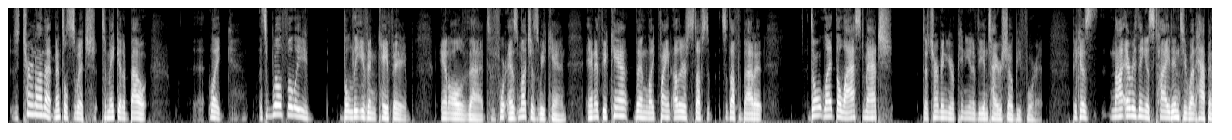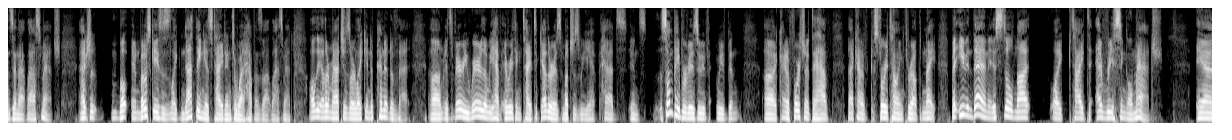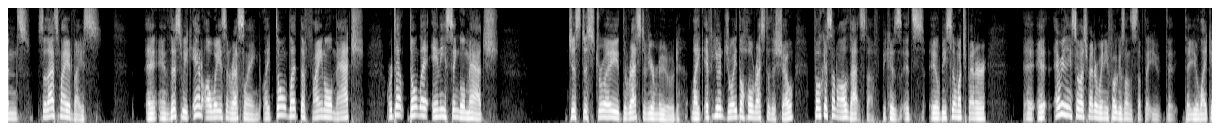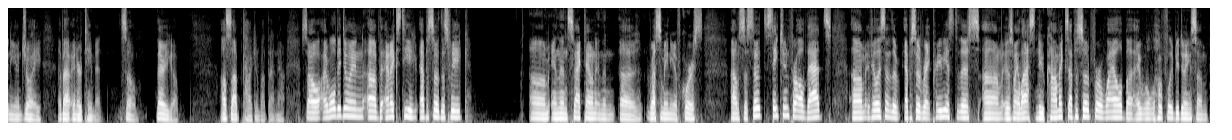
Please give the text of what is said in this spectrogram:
just turn on that mental switch to make it about like let's willfully believe in kayfabe and all of that for as much as we can. And if you can't, then like find other stuff stuff about it. Don't let the last match determine your opinion of the entire show before it because not everything is tied into what happens in that last match. Actually, in most cases, like nothing is tied into what happens that last match. All the other matches are like independent of that. Um, it's very rare that we have everything tied together as much as we have had in some pay per views. We've we've been uh, kind of fortunate to have that kind of storytelling throughout the night. But even then, it's still not like tied to every single match. And so that's my advice. And, and this week and always in wrestling, like don't let the final match or don't don't let any single match just destroy the rest of your mood. Like if you enjoyed the whole rest of the show, focus on all that stuff because it's it'll be so much better. It, it, everything's so much better when you focus on the stuff that you that, that you like and you enjoy about entertainment. So there you go. I'll stop talking about that now. So I will be doing uh, the NXT episode this week um, and then SmackDown, and then uh, WrestleMania, of course. Um, so stay, stay tuned for all of that. Um, if you listen to the episode right previous to this, um, it was my last new comics episode for a while, but I will hopefully be doing some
